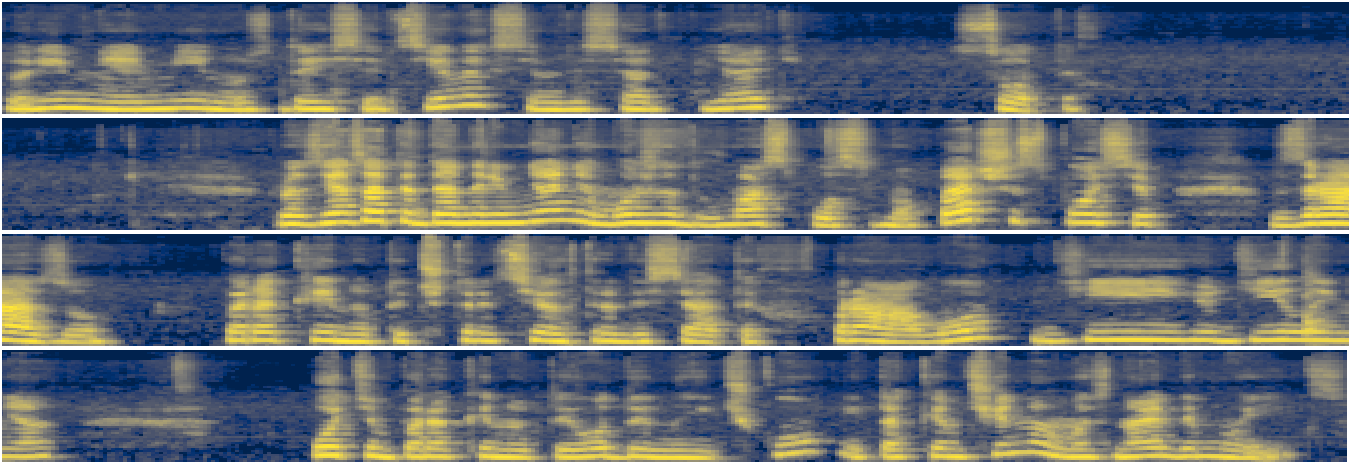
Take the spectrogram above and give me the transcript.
дорівнює мінус 10,75. Розв'язати дане рівняння можна двома способами. Перший спосіб зразу перекинути 4,3 вправо дією ділення, потім перекинути одиничку, і таким чином ми знайдемо х.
